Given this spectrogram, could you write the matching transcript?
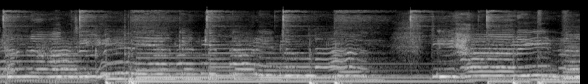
Karena waktu ini akan kita di hari ini.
